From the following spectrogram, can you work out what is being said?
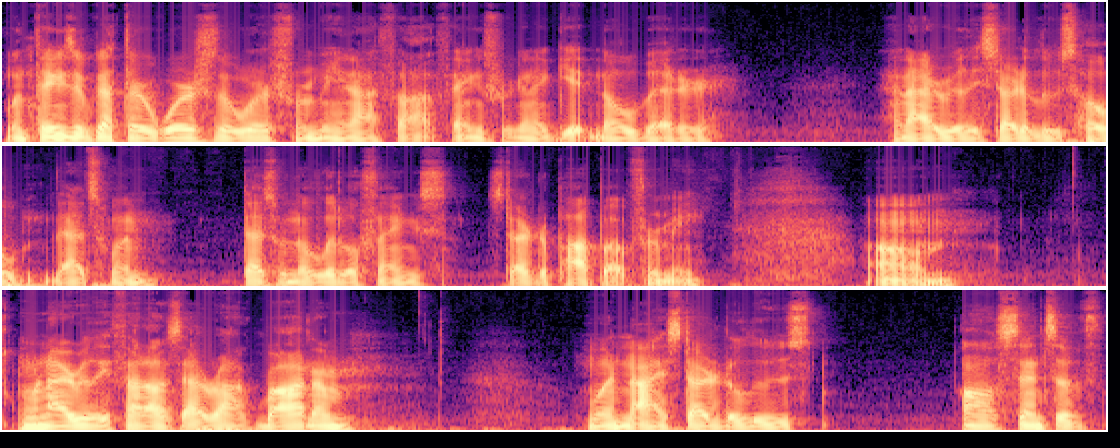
when things have got their worst, the worst for me, and I thought things were gonna get no better, and I really started to lose hope. That's when, that's when the little things started to pop up for me. Um, when I really thought I was at rock bottom, when I started to lose all sense of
